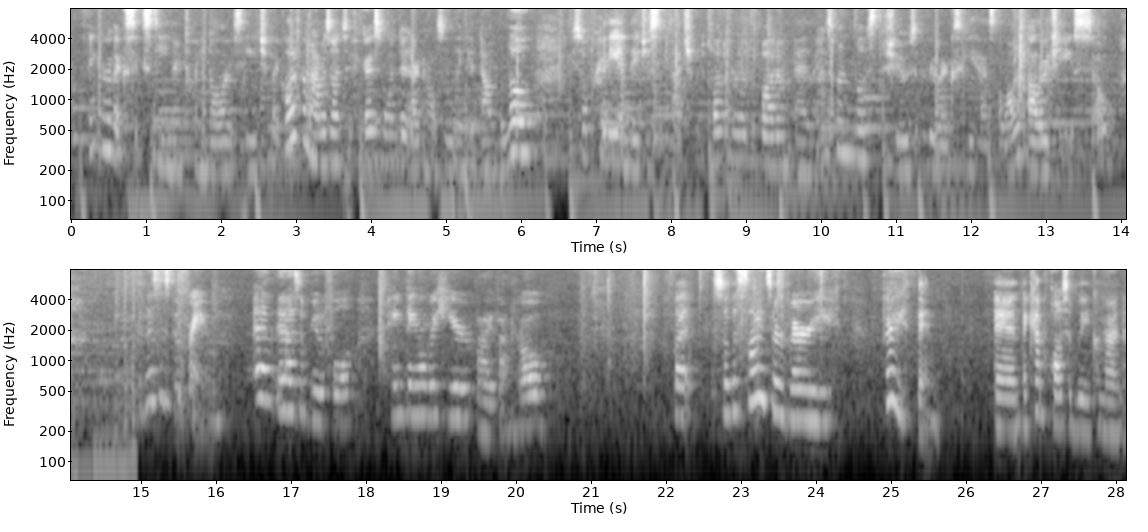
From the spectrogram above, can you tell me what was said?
I think they were like 16 or $20 each, but I got it from Amazon, so if you guys want it, I can also link it down below. They're so pretty and they just attach with the flower at the bottom, and my husband loves tissues everywhere because he has a lot of allergies, so this is the frame. It has a beautiful painting over here by Van Gogh. But, so the sides are very, very thin. And I can't possibly command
